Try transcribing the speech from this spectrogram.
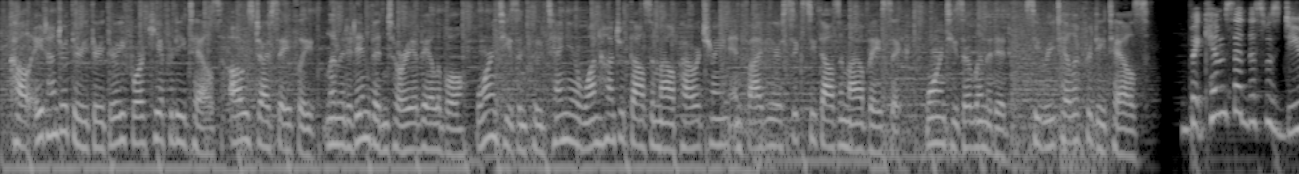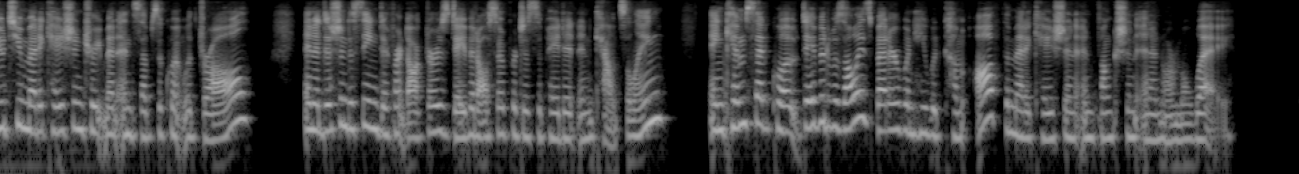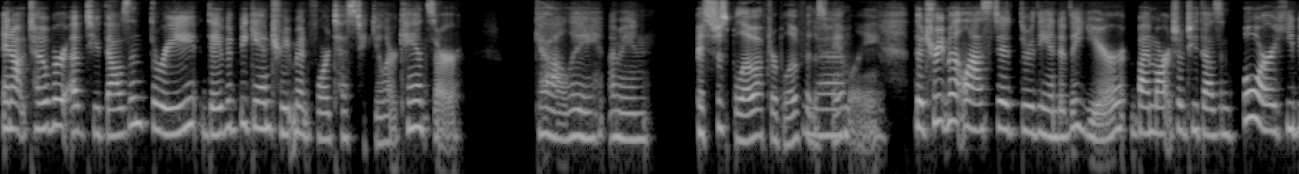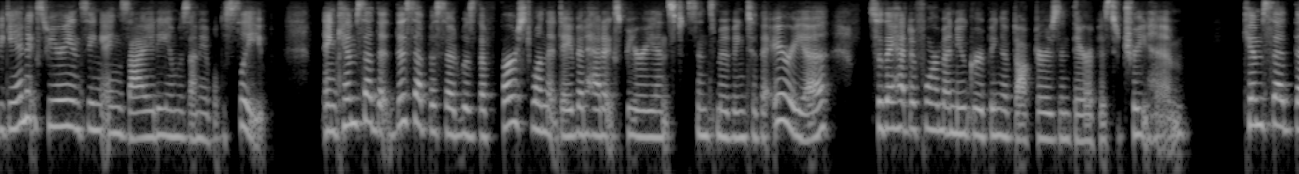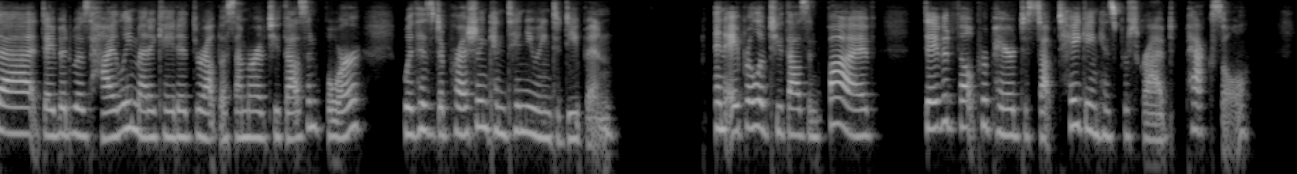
Call 800 333 4KIA for details. Always drive safely. Limited inventory available. Warranties include 10 year 100,000 mile powertrain and 5 year 60,000 mile basic. Warranties are limited. See retailer for details. But Kim said this was due to medication treatment and subsequent withdrawal. In addition to seeing different doctors, David also participated in counseling. And Kim said, quote, David was always better when he would come off the medication and function in a normal way. In October of 2003, David began treatment for testicular cancer. Golly, I mean, It's just blow after blow for this Yeah. family. the treatment lasted through the end of the year. By March of 2004, he began experiencing anxiety and was unable to sleep. And Kim said that this episode was the first one that David had experienced since moving to the area. So they had to form a new grouping of doctors and therapists to treat him. Kim said that David was highly medicated throughout the summer of 2004, with his depression continuing to deepen. In April of 2005, David felt prepared to stop taking his prescribed Paxil.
